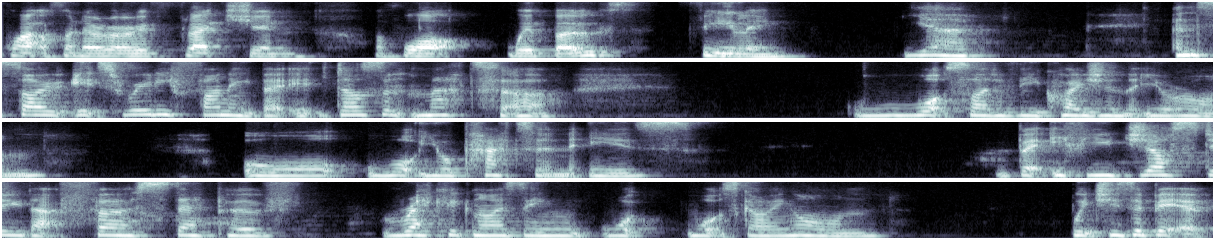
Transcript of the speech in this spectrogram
quite often a reflection of what we're both feeling. Yeah, and so it's really funny that it doesn't matter what side of the equation that you're on or what your pattern is. But if you just do that first step of recognizing what what's going on which is a bit of,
